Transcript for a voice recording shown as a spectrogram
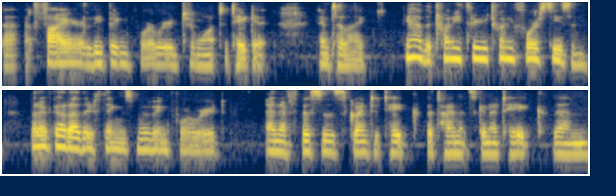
that fire leaping forward to want to take it into like yeah the 23 24 season but i've got other things moving forward. And if this is going to take the time it's going to take then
